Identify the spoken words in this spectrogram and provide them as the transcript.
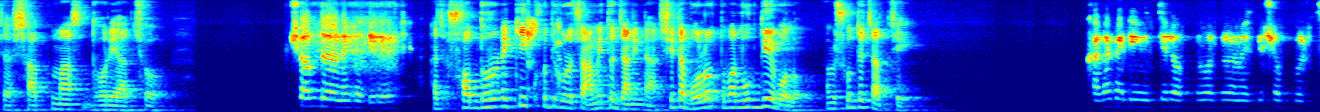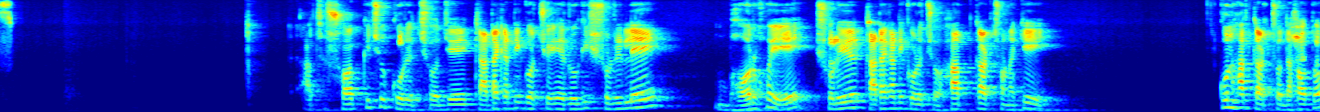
আচ্ছা সাত মাস ধরে আছো। সব ধরনের ক্ষতি হয়েছে আচ্ছা সব ধরনের কি ক্ষতি করেছ আমি তো জানি না। সেটা বলো তোমার মুখ দিয়ে বলো আমি শুনতে চাচ্ছি। কাটাকাটি হচ্ছে রক্ত অনেকে সব করছে। আচ্ছা সব কিছু করেছ যে কাটাকাটি করছ এই রোগীর শরীরে ভর হয়ে শরীরের কাটাকাটি করেছ হাত কাটছো নাকি? কোন হাত কাটছো দেখাও তো।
